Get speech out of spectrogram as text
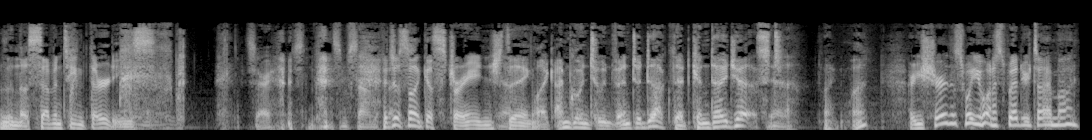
was in the 1730s. Sorry. Just some sound. It's just like a strange thing. Like, I'm going to invent a duck that can digest. Yeah. Like, what? Are you sure that's what you want to spend your time on?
